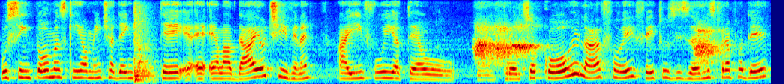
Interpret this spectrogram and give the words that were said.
os sintomas que realmente a dengue é, é, ela dá, eu tive, né? Aí fui até o, o pronto-socorro e lá foi feito os exames para poder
